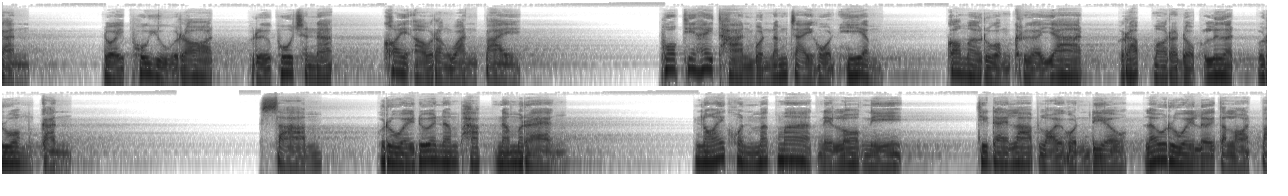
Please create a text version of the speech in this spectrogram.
กัน โดยผู้อยู่รอดหรือผู้ชนะค่อยเอารางวัลไป พวกที่ให้ทานบนน้ำใจโหดเหี้ยม ก็มารวมเครือญาติ รับมรดกเลือดร่วมกัน 3. รวยด้วยน้ำพักน้ำแรง น้อยคนมาก ๆ ในโลกนี้ ที่ได้ลาบลอยหนเดียวแล้วรวยเลยตลอดไป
